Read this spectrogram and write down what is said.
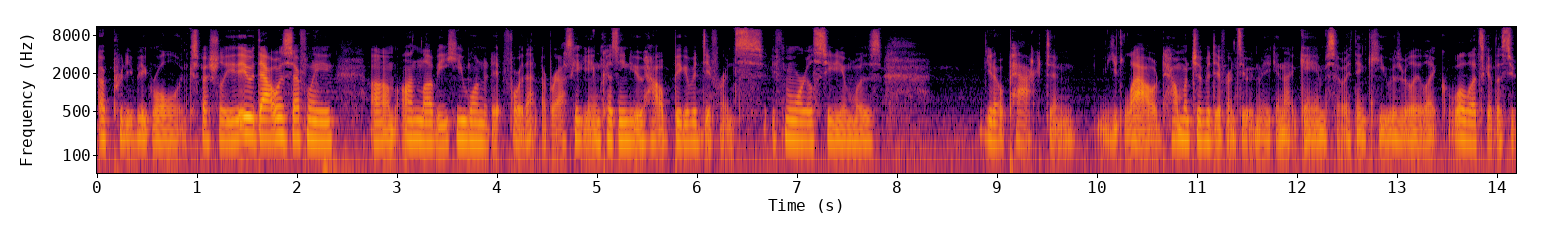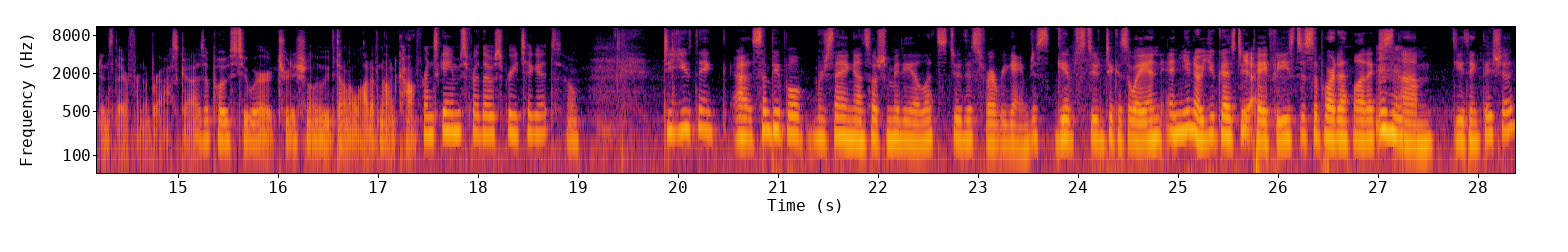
a pretty big role, especially it, that was definitely um, on Lovie. He wanted it for that Nebraska game because he knew how big of a difference if Memorial Stadium was, you know, packed and loud, how much of a difference it would make in that game. So I think he was really like, well, let's get the students there for Nebraska, as opposed to where traditionally we've done a lot of non-conference games for those free tickets. So. Do you think uh, some people were saying on social media, let's do this for every game, just give student tickets away, and and you know you guys do yeah. pay fees to support athletics. Mm-hmm. Um, do you think they should?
